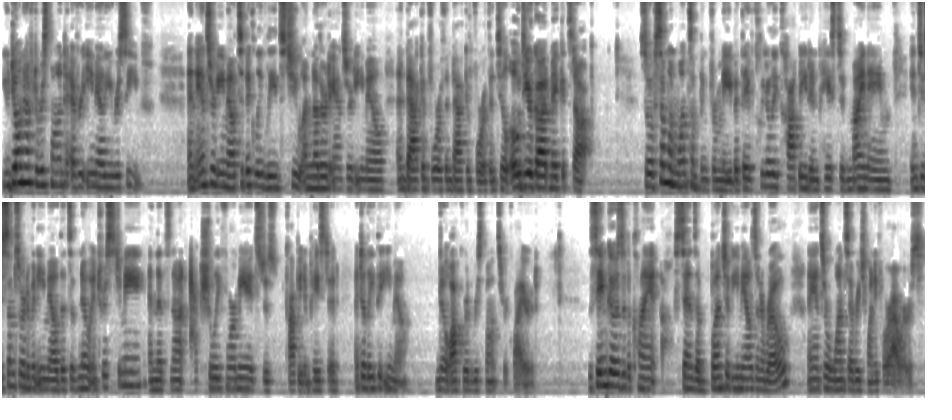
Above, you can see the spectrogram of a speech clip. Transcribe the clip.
You don't have to respond to every email you receive. An answered email typically leads to another answered email and back and forth and back and forth until, oh dear God, make it stop. So if someone wants something from me, but they've clearly copied and pasted my name into some sort of an email that's of no interest to me and that's not actually for me, it's just copied and pasted, I delete the email. No awkward response required. The same goes if a client sends a bunch of emails in a row, I answer once every 24 hours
